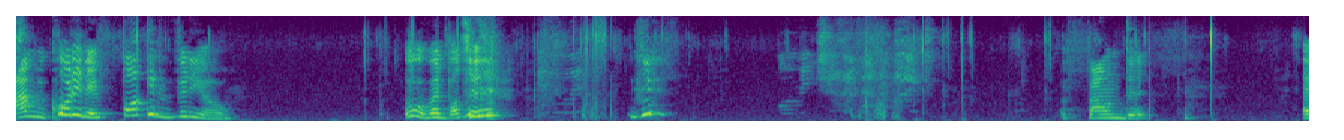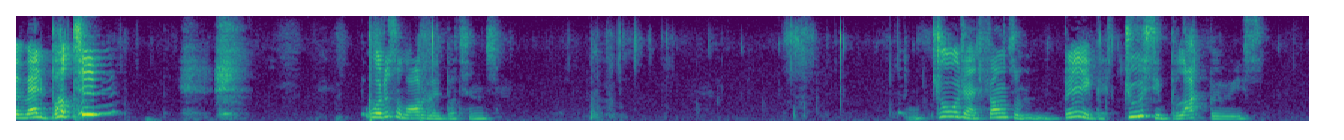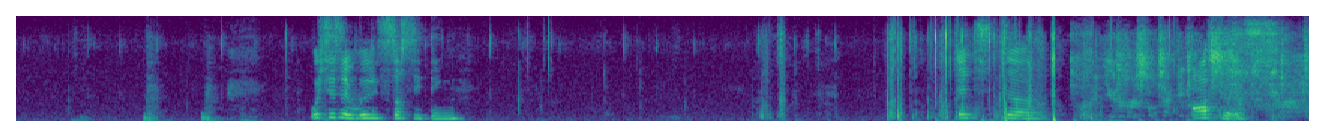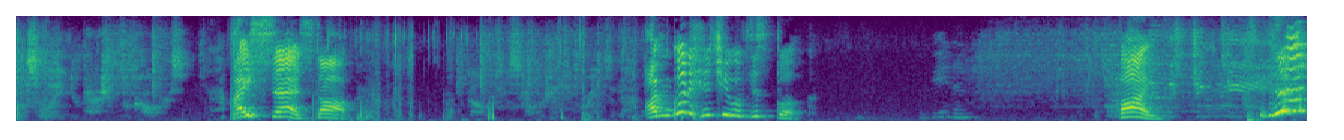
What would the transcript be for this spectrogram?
I'm recording a fucking video. Oh, red button. Found it. A red button? What is a lot of red buttons? George has found some big, juicy blackberries. Which is a really sussy thing. It's the office. I said stop. I'm gonna hit you with this book. Five.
